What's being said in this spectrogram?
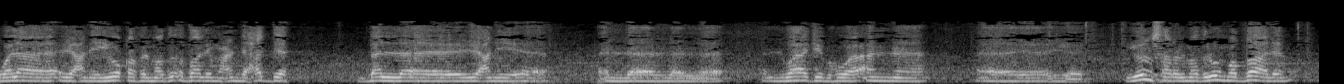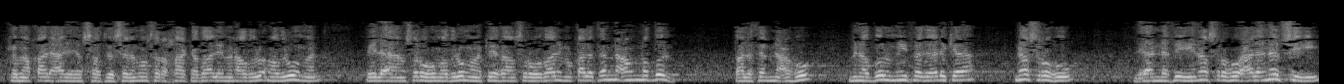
ولا يعني يوقف الظالم عند حده بل آه، يعني آه، ال ال ال الواجب هو أن آه، ينصر المظلوم والظالم كما قال عليه الصلاة والسلام انصر أخاك ظالما مظلوما قيل أنصره مظلوما كيف أنصره ظالما؟ قال تمنعه من الظلم. قال تمنعه من الظلم فذلك نصره. لأن فيه نصره على نفسه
